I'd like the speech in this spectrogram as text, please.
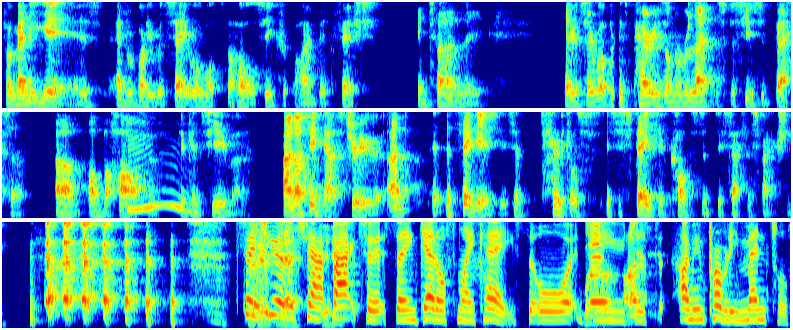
For many years, everybody would say, well, what's the whole secret behind Big Fish? Internally, they would say, well, because Perry's on a relentless pursuit of better um, on behalf mm. of the mm. consumer. And I think that's true. And the thing is, it's a total, it's a state of constant dissatisfaction. So, so, do you ever chat back is... to it saying, get off my case? Or do well, you just, I, I, mean, probably mental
